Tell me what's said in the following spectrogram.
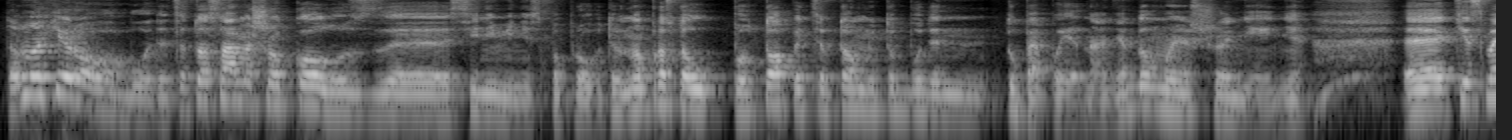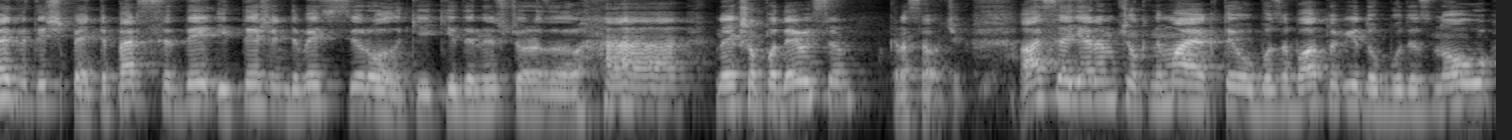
Та воно хірово буде. Це то саме, що колу з е, Сініміні спробувати. Воно просто потопиться в тому, і то буде тупе поєднання. Думаю, що ні, ні. Е, Тісмей 2005. Тепер сиди і тиждень дивись всі ролики, які Денис вчора задав. Ну якщо подивишся, красавчик. Ася Яремчук, немає активу, бо забагато відео буде знову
